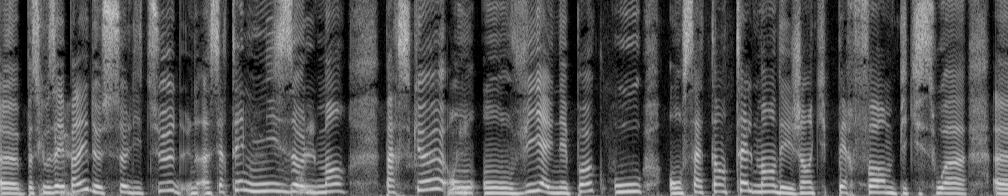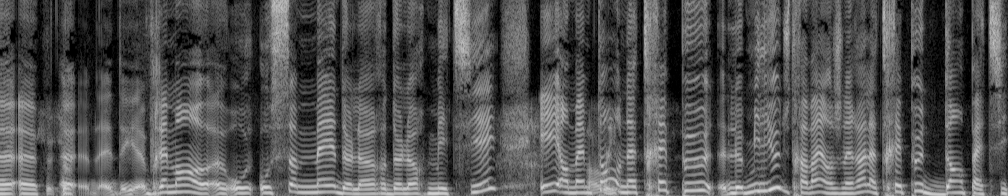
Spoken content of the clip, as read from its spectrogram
euh, parce que vous avez parlé de solitude, un certain isolement, parce que on, on, vit à une époque où on s'attend tellement des gens qui performent puis qui soient euh, euh, euh vraiment euh, au, au, sommet de leur de leur métier, et en même ah temps, on a très peu, le milieu du travail en général a très peu d'empathie.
